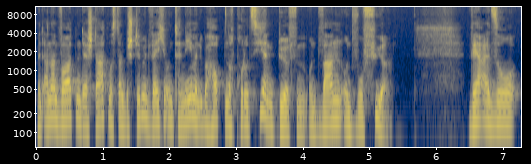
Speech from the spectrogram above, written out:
Mit anderen Worten, der Staat muss dann bestimmen, welche Unternehmen überhaupt noch produzieren dürfen und wann und wofür. Wer also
